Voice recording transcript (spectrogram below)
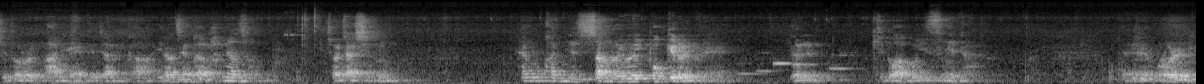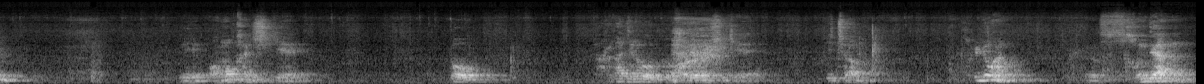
기도를 많이 해야 되지 않을까 이런 생각을 하면서 저 자신은 행복한 일상의 복귀를 위해 늘 기도하고 있습니다. 네, 오늘 이 어목한 시기에 또 여러 가지로 그 어려운 시기에 이처럼 훌륭한 그리고 성대한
